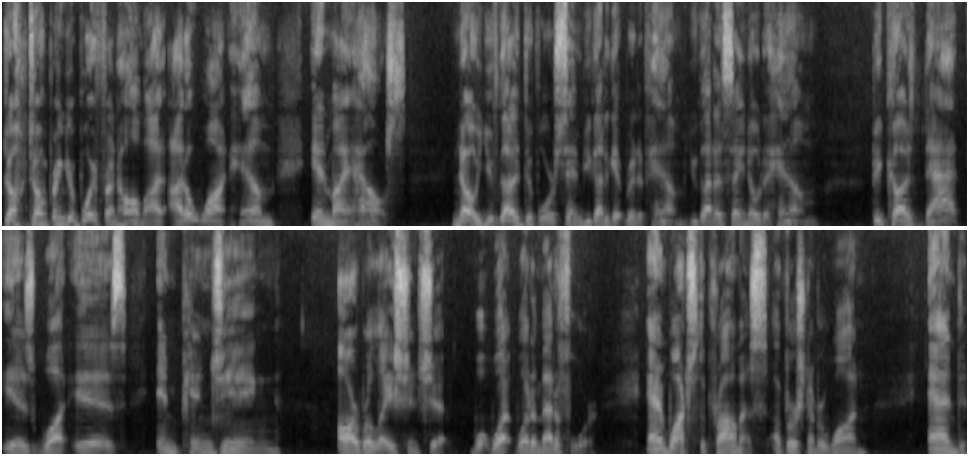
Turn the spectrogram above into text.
Don't don't bring your boyfriend home. I, I don't want him in my house. No, you've got to divorce him. You got to get rid of him. You got to say no to him because that is what is impinging our relationship. What what what a metaphor. And watch the promise of verse number 1 and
